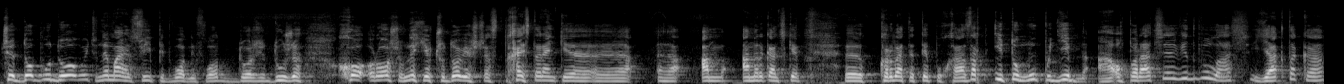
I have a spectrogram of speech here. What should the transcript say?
чи добудовують. Вони мають свій підводний флот, дуже дуже хороший. В них є чудові ще хай старенькі. е, е, ам- Американські е, корвети типу Хазард і тому подібне. А операція відбулась як така.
